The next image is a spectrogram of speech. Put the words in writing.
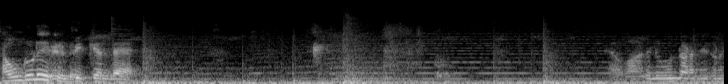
സൗണ്ടുകൾ കേൾക്കുന്നുണ്ട് പേടിപ്പിക്കല്ലേ വാതിൽ കൊണ്ട് അടഞ്ഞേക്കണ്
